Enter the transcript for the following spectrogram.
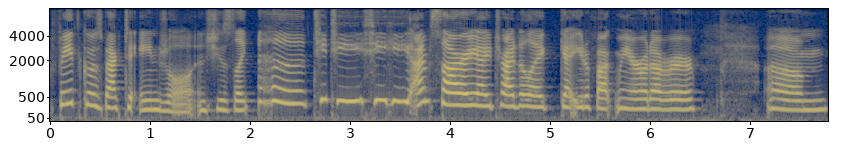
Faith goes back to Angel and she's like, uh, "TT, hee hee, I'm sorry. I tried to like get you to fuck me or whatever." Um,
